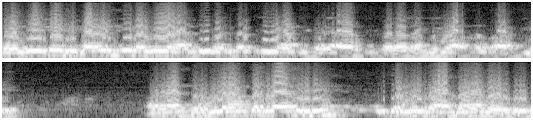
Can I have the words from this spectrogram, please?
गंगेच्या ठिकाणी जी नवी आरती करतात ती या ठिकाणी आरती करायला लागली आपलं भाग्य आहे आणि आज प्रभू रामचंद्राची त्यांनी प्रार्थना करते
